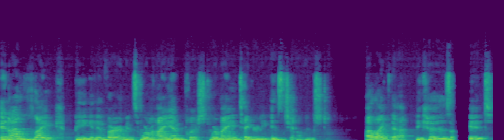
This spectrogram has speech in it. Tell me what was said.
and I like being in environments where I am pushed, where my integrity is challenged. I like that because it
